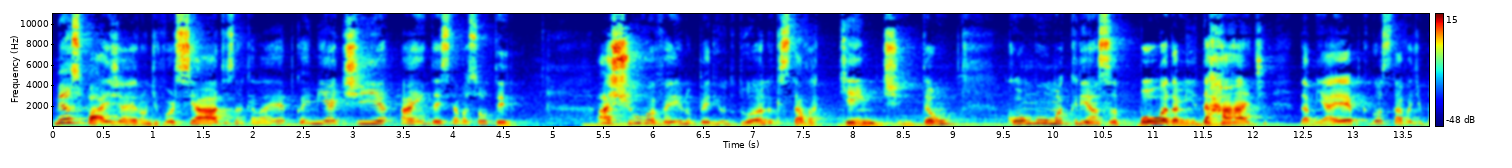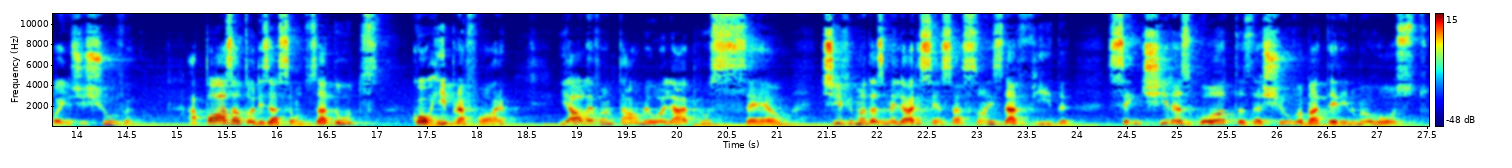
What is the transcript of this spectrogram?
Meus pais já eram divorciados naquela época e minha tia ainda estava solteira. A chuva veio no período do ano que estava quente, então, como uma criança boa da minha idade, da minha época, gostava de banhos de chuva. Após a autorização dos adultos, corri para fora e, ao levantar o meu olhar para o céu, tive uma das melhores sensações da vida: sentir as gotas da chuva baterem no meu rosto.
